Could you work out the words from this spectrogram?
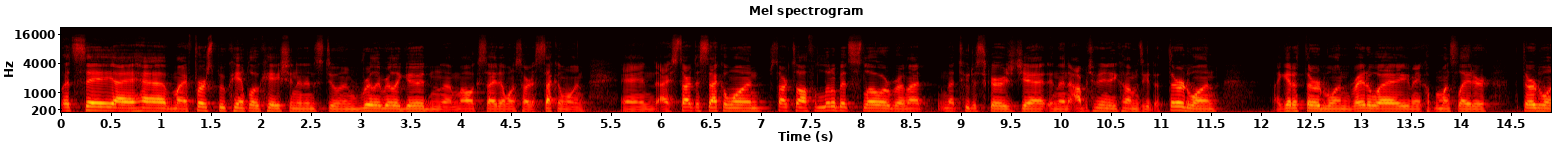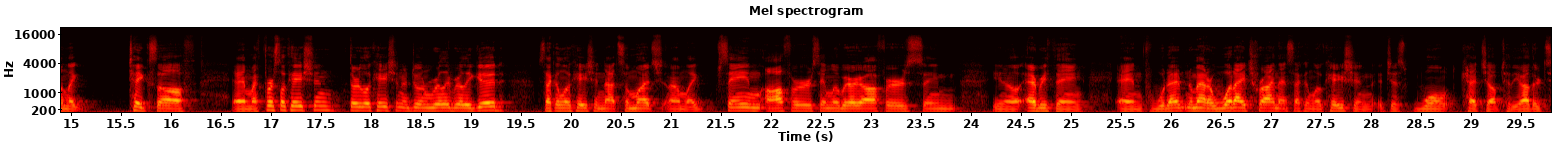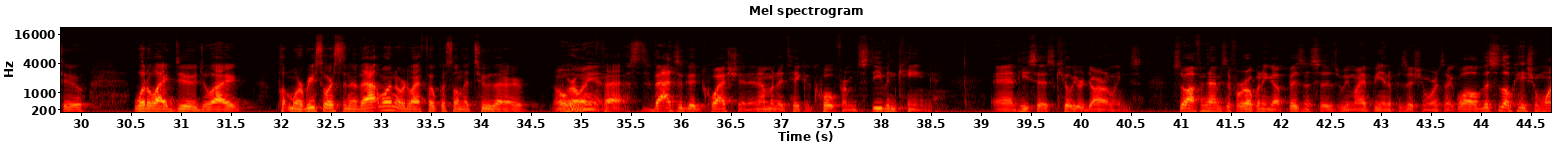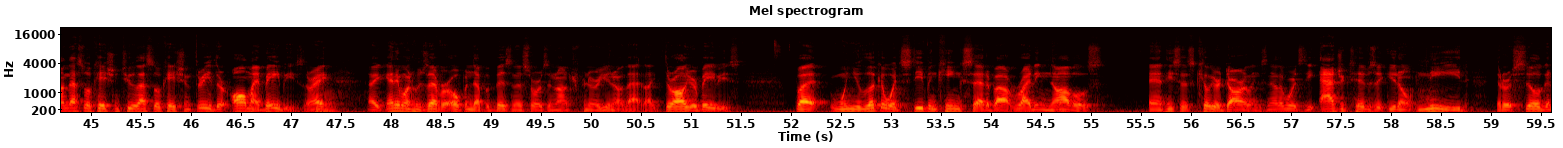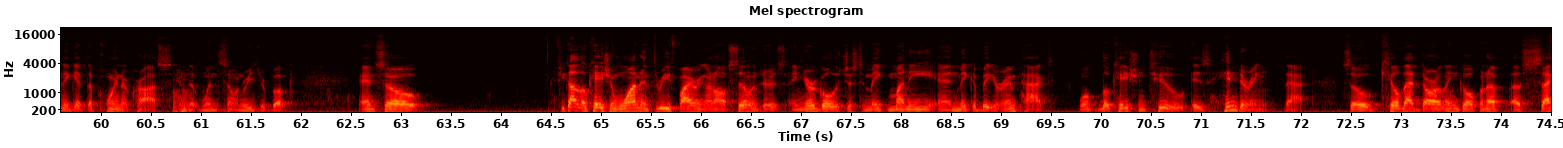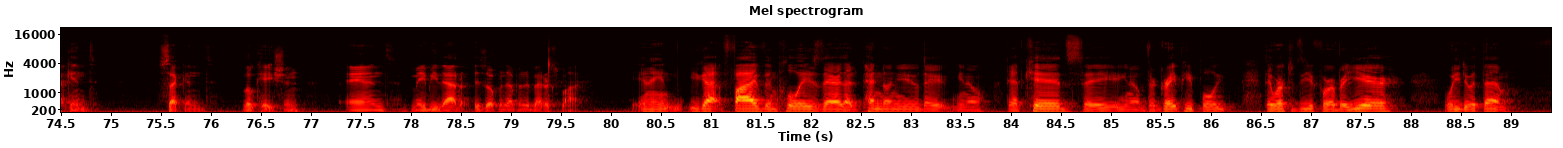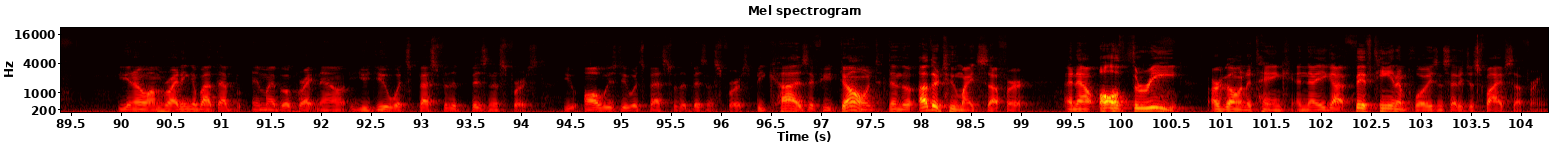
Let's say I have my first boot camp location and it's doing really, really good, and I'm all excited. I want to start a second one, and I start the second one. Starts off a little bit slower, but I'm not, I'm not too discouraged yet. And then opportunity comes to get the third one. I get a third one right away. Maybe a couple months later, third one like takes off. And my first location, third location are doing really, really good. Second location, not so much. And I'm like, same offers, same low barrier offers, same, you know, everything. And whatever, no matter what I try in that second location, it just won't catch up to the other two. What do I do? Do I put more resources into that one, or do I focus on the two that are oh, growing man. fast? That's a good question. And I'm going to take a quote from Stephen King. And he says, kill your darlings. So oftentimes if we're opening up businesses, we might be in a position where it's like, well, this is location one, that's location two, that's location three. They're all my babies, right? Mm-hmm. Like anyone who's ever opened up a business or is an entrepreneur, you know that. Like they're all your babies. But when you look at what Stephen King said about writing novels, and he says, kill your darlings. In other words, the adjectives that you don't need that are still going to get the point across mm-hmm. the, when someone reads your book. And so, if you got location one and three firing on all cylinders, and your goal is just to make money and make a bigger impact, well, location two is hindering that. So kill that darling, go open up a second, second location, and maybe that is opened up in a better spot. I mean, you got five employees there that depend on you. They, you know, they have kids. They, you know, they're great people. They worked with you for over a year. What do you do with them? You know, I'm writing about that in my book right now. You do what's best for the business first. You always do what's best for the business first because if you don't, then the other two might suffer. And now all three are going to tank, and now you got 15 employees instead of just five suffering.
